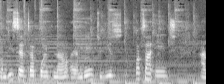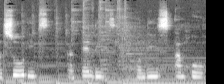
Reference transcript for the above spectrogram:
from this center point now i am going to use a quarter inch and sew it and end it on this armhole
